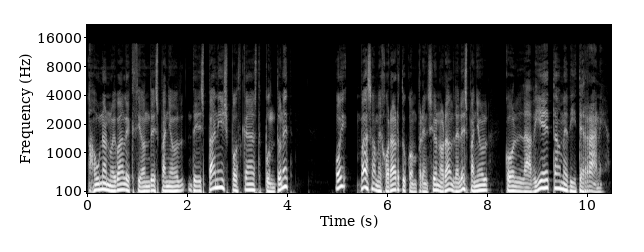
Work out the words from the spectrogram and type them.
a una nueva lección de español de SpanishPodcast.net. Hoy vas a mejorar tu comprensión oral del español con la dieta mediterránea.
